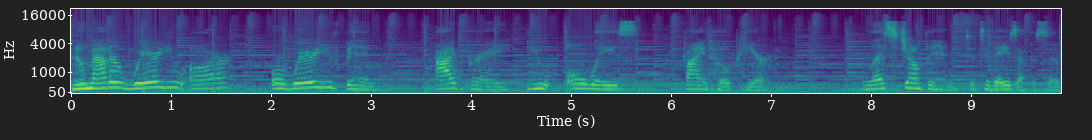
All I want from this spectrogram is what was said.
No matter where you are or where you've been, I pray you always find hope here. Let's jump into today's episode.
